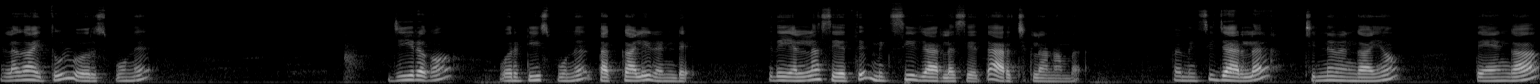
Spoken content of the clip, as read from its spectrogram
மிளகாய்த்தூள் ஒரு ஸ்பூனு ஜீரகம் ஒரு டீஸ்பூனு தக்காளி ரெண்டு. இதையெல்லாம் சேர்த்து மிக்சி ஜாரில் சேர்த்து அரைச்சிக்கலாம் நம்ம. இப்போ மிக்சி ஜாரில் சின்ன வெங்காயம் தேங்காய்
